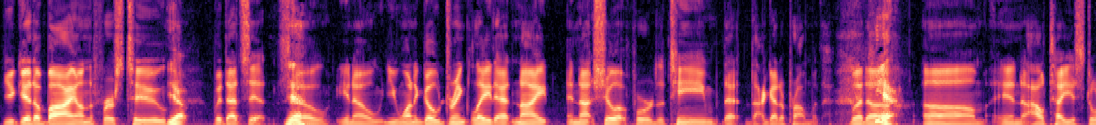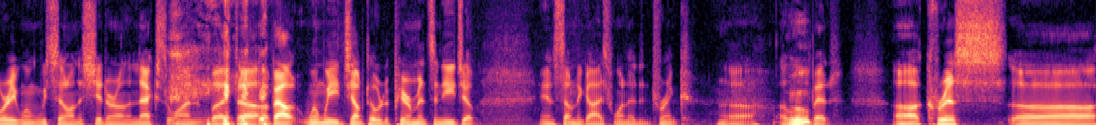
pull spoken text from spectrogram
You get a buy on the first two. Yep. But that's it. Yeah. So you know, you want to go drink late at night and not show up for the team. That I got a problem with that. But uh, Yeah. Um, and I'll tell you a story when we sit on the shitter on the next one. But uh, about when we jumped over the pyramids in Egypt, and some of the guys wanted to drink uh, a little bit. Uh, Chris, uh,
